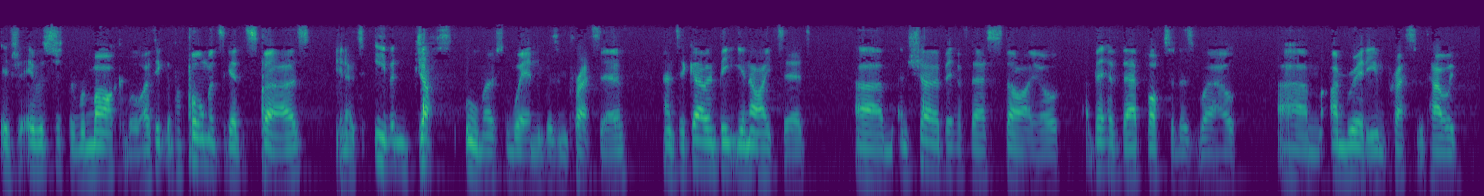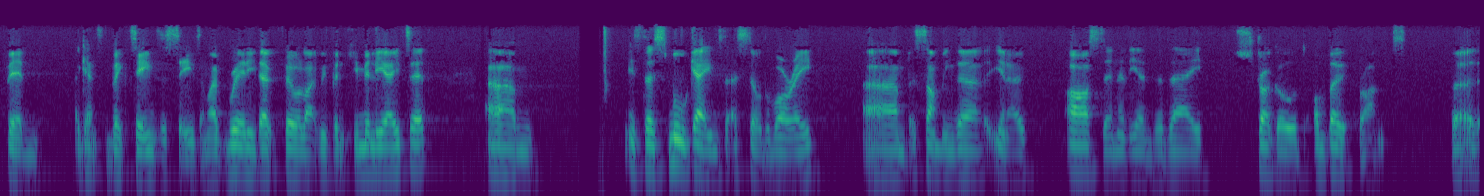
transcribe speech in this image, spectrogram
it, it was just remarkable. I think the performance against Spurs, you know, to even just almost win was impressive, and to go and beat United um, and show a bit of their style, a bit of their bottle as well. Um, I'm really impressed with how we've been against the big teams this season. I really don't feel like we've been humiliated. Um, it's those small games that are still the worry, um, but something that you know, Arsenal at the end of the day struggled on both fronts. But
